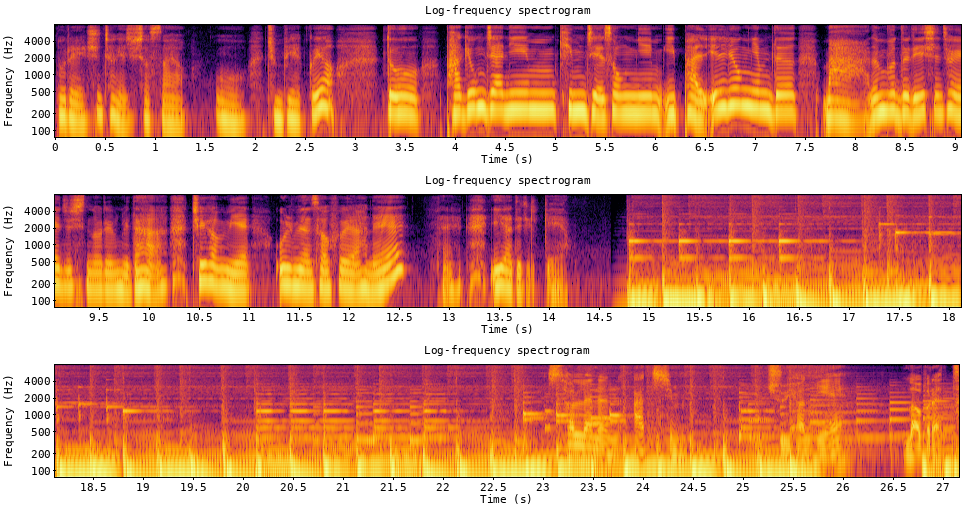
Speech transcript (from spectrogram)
노래 신청해 주셨어요. 오, 준비했고요. 또 박용자님, 김재성님, 2816님 등 많은 분들이 신청해 주신 노래입니다. 주현미의 울면서 후회하네 네, 이어드릴게요. 설레는 아침 주현미의 러브레터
